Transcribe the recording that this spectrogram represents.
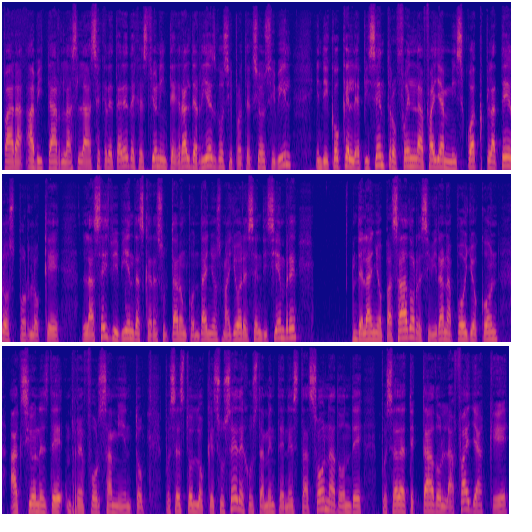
para habitarlas. La Secretaría de Gestión Integral de Riesgos y Protección Civil indicó que el epicentro fue en la falla Miscuac Plateros, por lo que las seis viviendas que resultaron con daños mayores en diciembre del año pasado recibirán apoyo con acciones de reforzamiento. Pues esto es lo que sucede justamente en esta zona donde pues se ha detectado la falla que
